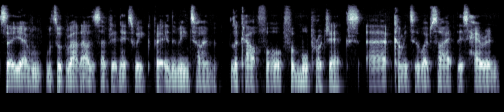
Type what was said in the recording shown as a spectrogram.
so yeah, we'll, we'll, talk about that as a subject next week. But in the meantime, look out for for more projects uh, coming to the website. This heron,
